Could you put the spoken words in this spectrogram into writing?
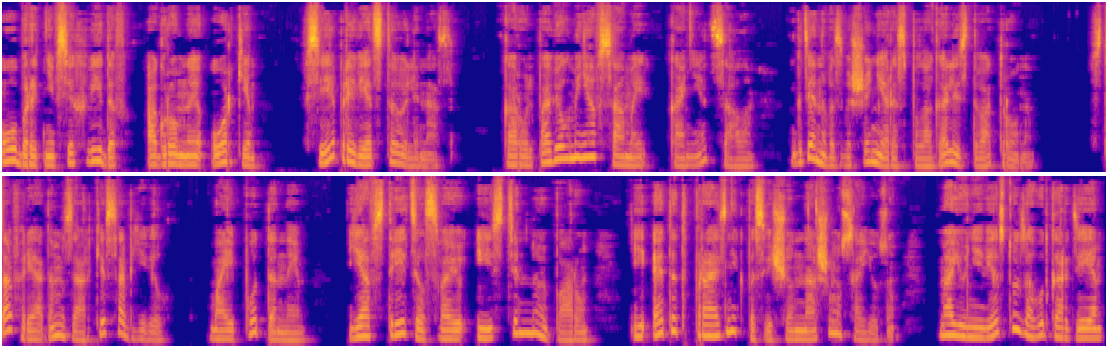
оборотни всех видов, огромные орки — все приветствовали нас. Король повел меня в самый конец зала где на возвышении располагались два трона. Встав рядом, Заркис объявил. «Мои подданные, я встретил свою истинную пару, и этот праздник посвящен нашему союзу. Мою невесту зовут Гордея,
